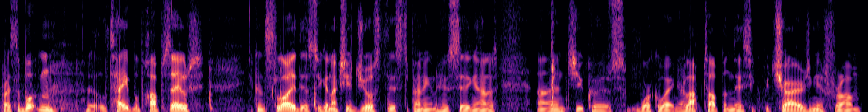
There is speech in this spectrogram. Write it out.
press a button, a little table pops out, you can slide this, you can actually adjust this depending on who's sitting on it and you could work away on your laptop on this, you could be charging it from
